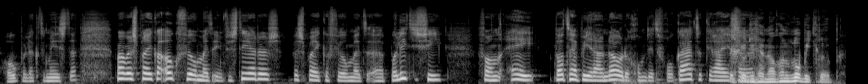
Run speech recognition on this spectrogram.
Hopelijk tenminste. Maar we spreken ook veel met investeerders. We spreken veel met uh, politici. Van hé, hey, wat heb je nou nodig om dit voor elkaar te krijgen? Dus jullie zijn ook een lobbyclub?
